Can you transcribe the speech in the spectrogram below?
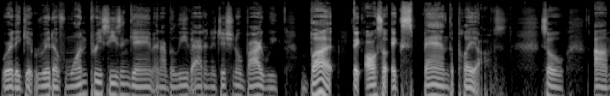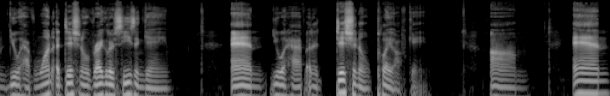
where they get rid of one preseason game and I believe add an additional bye week, but they also expand the playoffs. So um, you have one additional regular season game and you would have an additional playoff game. Um, and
